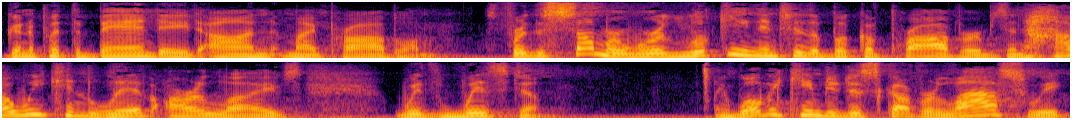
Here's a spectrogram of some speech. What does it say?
going to put the band-aid on my problem? for the summer, we're looking into the book of Proverbs and how we can live our lives with wisdom. And what we came to discover last week,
